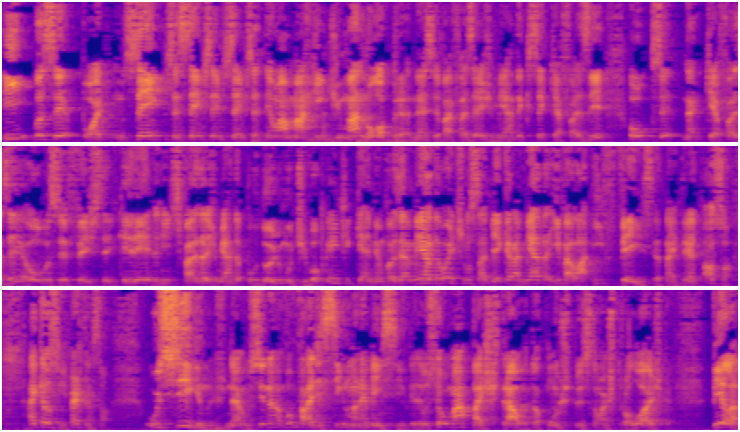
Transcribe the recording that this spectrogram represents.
e você pode, sempre, você sempre, sempre, sempre, você tem uma margem de manobra, né? Você vai fazer as merdas que você quer fazer ou que você né, quer fazer ou você fez sem querer. A gente faz as merdas por dois motivos. Ou porque a gente quer mesmo fazer a merda ou a gente não sabia que era merda e vai lá e fez. Você tá entendendo? Olha só. Aqui é o seguinte, presta atenção. Os signos, né? Os signos, vamos falar de signo, mas não é bem simples. O seu mapa astral, a tua constituição astrológica, pela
